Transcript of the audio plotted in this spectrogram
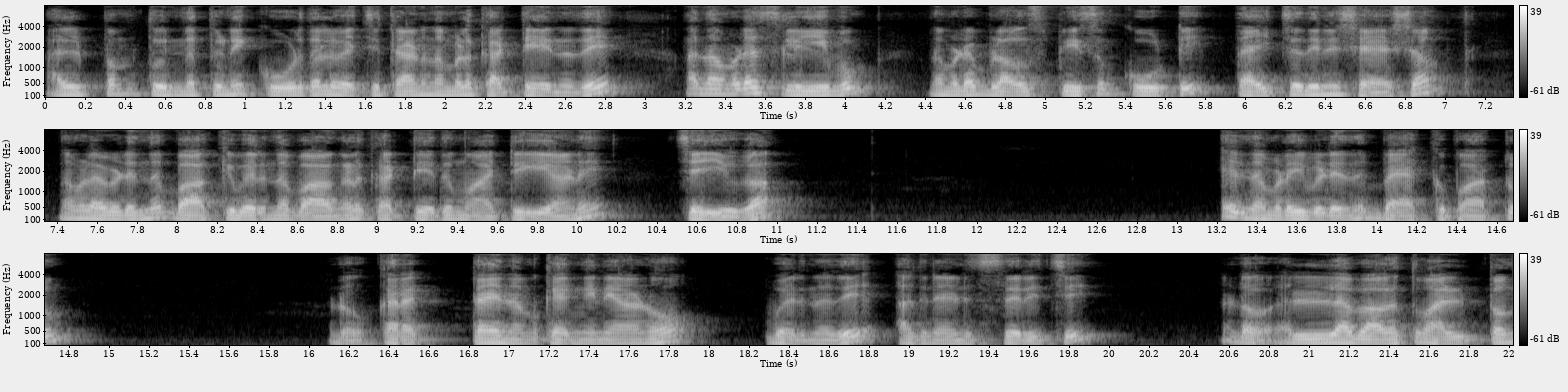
അല്പം തുന്നത്തുണി കൂടുതൽ വെച്ചിട്ടാണ് നമ്മൾ കട്ട് ചെയ്യുന്നത്. അത് നമ്മുടെ സ്ലീവും നമ്മുടെ ബ്ലൗസ് പീസും കൂട്ടി തയ്ച്ചതിന് ശേഷം നമ്മൾ അവിടെ നിന്ന് ബാക്കി വരുന്ന ഭാഗങ്ങൾ കട്ട് ചെയ്ത് മാറ്റുകയാണ് ചെയ്യുക. ഇനി നമ്മുടെ ഇവിടെ നിന്ന് ബാക്ക് പാർട്ടും കേട്ടോ കറക്റ്റായി നമുക്ക് എങ്ങനെയാണോ വരുന്നത് അതിനനുസരിച്ച് കേട്ടോ എല്ലാ ഭാഗത്തും അല്പം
